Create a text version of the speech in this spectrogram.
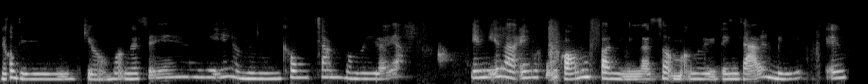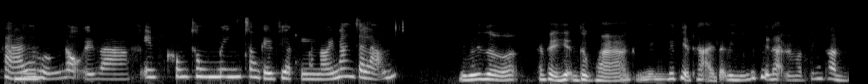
Nếu không thì kiểu mọi người sẽ nghĩ là mình không chăm hoặc gì đấy ạ em nghĩ là em cũng có một phần là sợ mọi người đánh giá về mình em khá ừ. là hướng nội và em không thông minh trong cái việc nói năng cho lắm thì bây giờ em phải hiện thực hóa những cái thiệt hại tại vì những cái thiệt hại về mặt tinh thần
